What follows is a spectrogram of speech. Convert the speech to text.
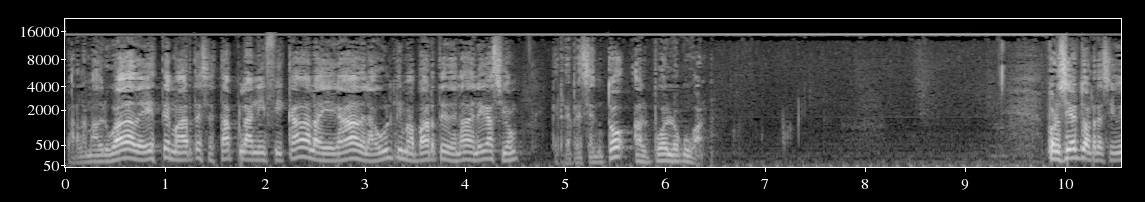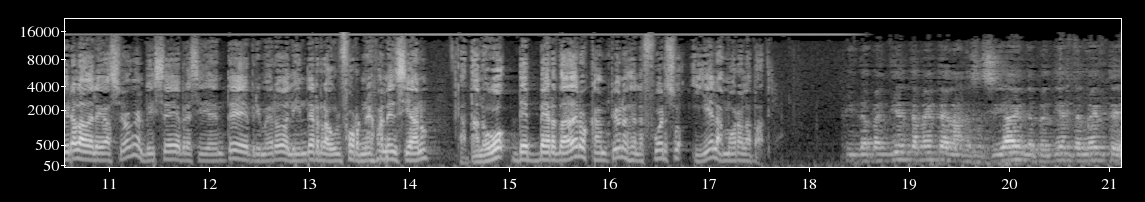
para la madrugada de este martes está planificada la llegada de la última parte de la delegación que representó al pueblo cubano. Por cierto, al recibir a la delegación, el vicepresidente primero del INDE, Raúl Fornés Valenciano, catalogó de verdaderos campeones del esfuerzo y el amor a la patria. Independientemente de las necesidades, independientemente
